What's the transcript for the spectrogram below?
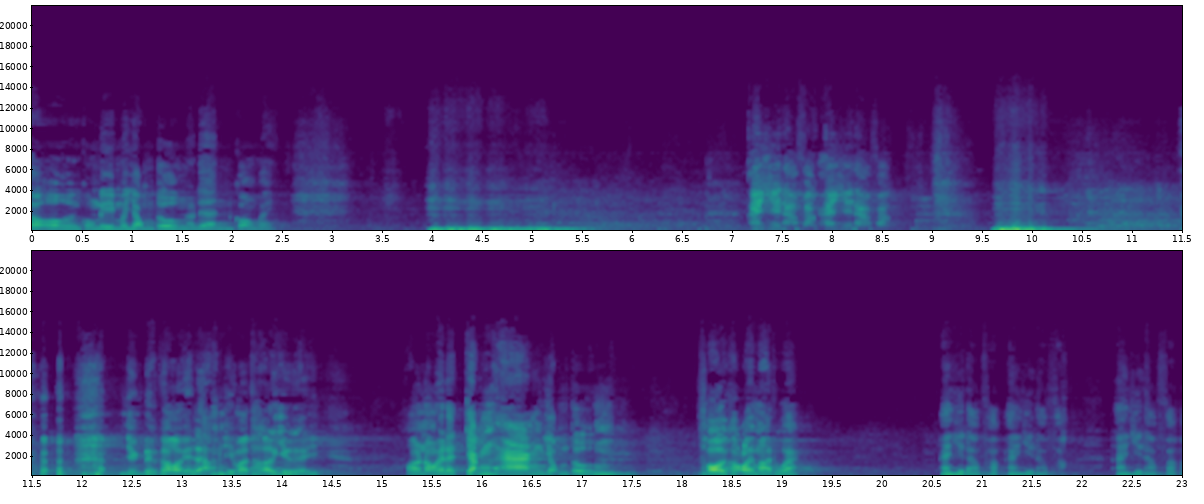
ôi con niệm mà vọng tưởng nó đến, con phải ai vậy đạo phật? Ai vậy đạo phật? nhưng đức hỏi làm gì mà thở dữ vậy? Họ nói là chấn an vọng tưởng. Thôi khỏi mệt quá. Ai di đạo phật ai di đạo phật ai di đạo phật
